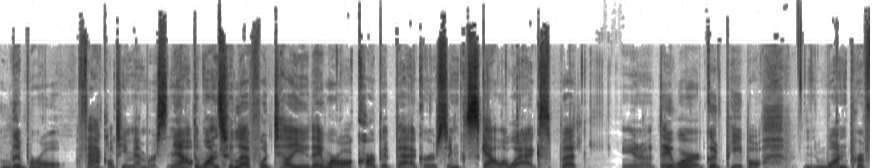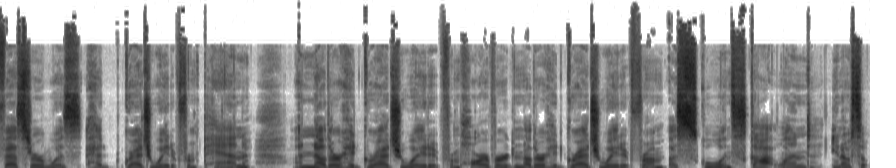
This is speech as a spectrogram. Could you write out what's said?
liberal faculty members. Now, the ones who left would tell you they were all carpetbaggers and scalawags, but you know, they were good people. One professor was had graduated from Penn, another had graduated from Harvard, another had graduated from a school in Scotland. You know, so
